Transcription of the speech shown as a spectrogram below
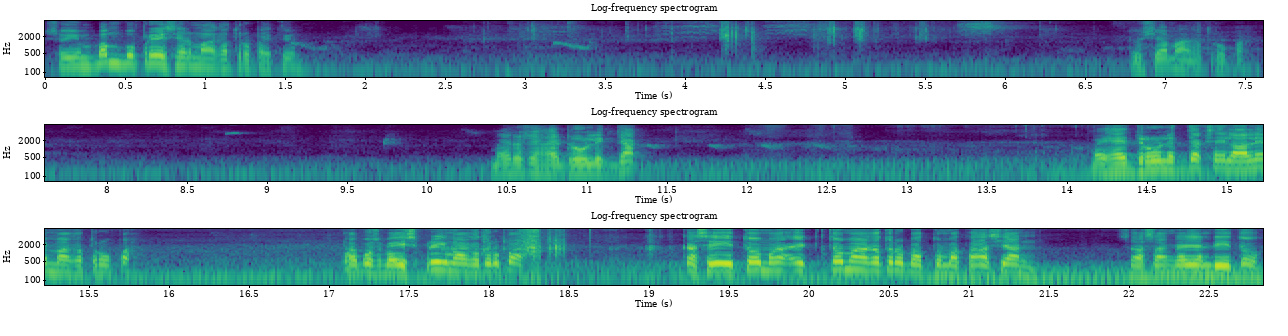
So, yung bamboo pressure mga katropa, ito yun. Ito siya mga katropa. Mayroon siya hydraulic jack. May hydraulic jack sa ilalim mga katropa. Tapos may spring mga katropa. Kasi ito mga ito mga katropa tumataas yan. Sasanggayan dito.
